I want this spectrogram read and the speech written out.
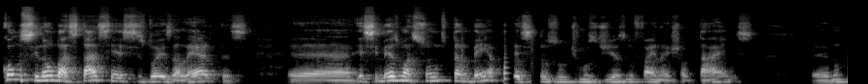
Como se não bastassem esses dois alertas, eh, esse mesmo assunto também apareceu nos últimos dias no Financial Times, num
